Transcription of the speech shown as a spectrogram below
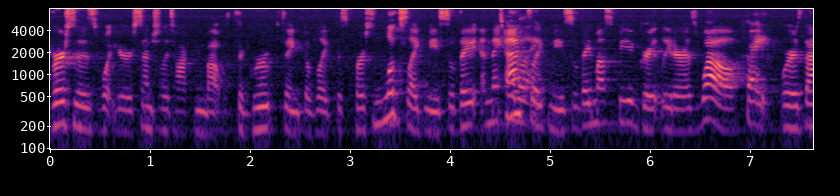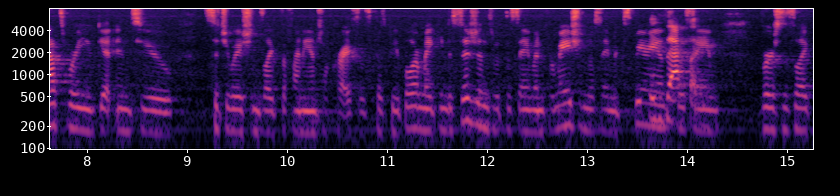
versus what you're essentially talking about with the group think of like this person looks like me so they and they act like me so they must be a great leader as well Right. whereas that's where you get into situations like the financial crisis because people are making decisions with the same information the same experience Exactly. the same versus like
